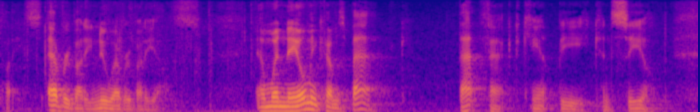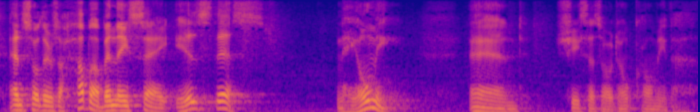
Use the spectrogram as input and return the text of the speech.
place. Everybody knew everybody else. And when Naomi comes back, that fact can't be concealed. And so there's a hubbub, and they say, Is this Naomi? And she says, Oh, don't call me that.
